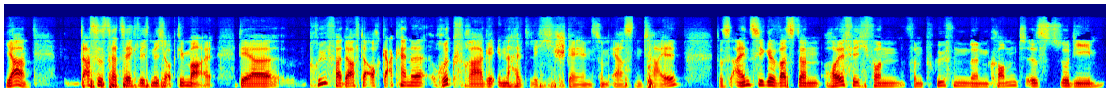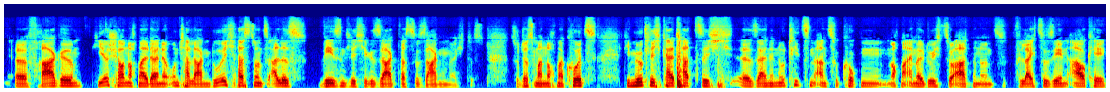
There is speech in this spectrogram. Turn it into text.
Ja, das ist tatsächlich nicht optimal. Der Prüfer darf da auch gar keine Rückfrage inhaltlich stellen zum ersten Teil. Das Einzige, was dann häufig von, von Prüfenden kommt, ist so die äh, Frage, hier, schau noch mal deine Unterlagen durch. Hast du uns alles Wesentliche gesagt, was du sagen möchtest? Sodass man noch mal kurz die Möglichkeit hat, sich äh, seine Notizen anzugucken, noch mal einmal durchzuatmen und vielleicht zu sehen, ah, okay,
